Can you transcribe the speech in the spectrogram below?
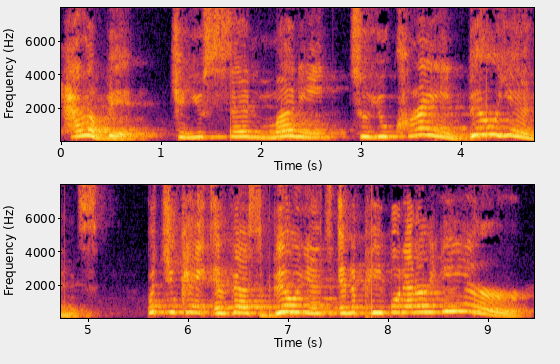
hell of it can you send money to ukraine billions but you can't invest billions in the people that are here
